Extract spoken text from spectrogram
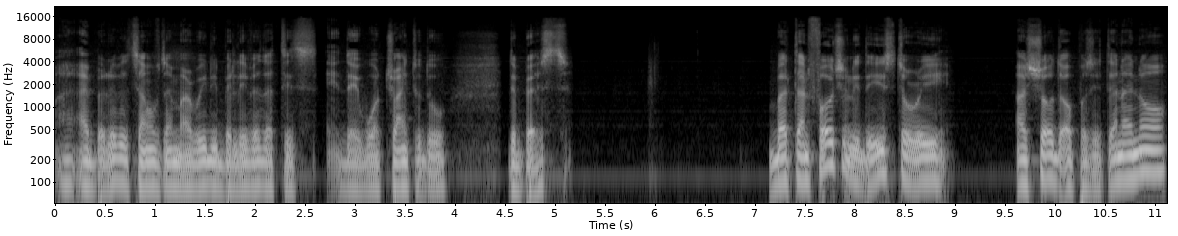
I believe that some of them are really believe that it's, they were trying to do the best. But unfortunately, the history has showed the opposite. And I know,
